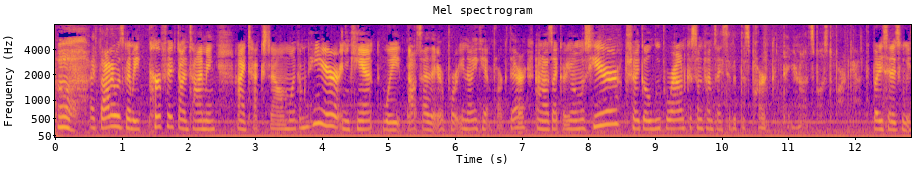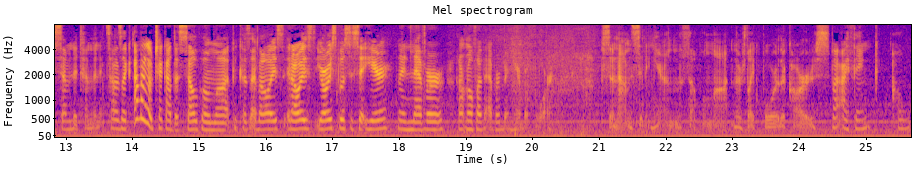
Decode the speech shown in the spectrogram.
I thought I was gonna be perfect on timing. And I texted him, I'm like, I'm here. And you can't wait outside the airport. You know, you can't park there. And I was like, are you almost here? Should I go loop around? Because sometimes I sit at this park that you're not supposed to park at. But he said it's gonna be seven to 10 minutes. So I was like, I'm gonna go check out the cell phone lot because I've always, it always, you're always supposed to sit here. And I never, I don't know if I've ever been here before. So now I'm sitting here on the cell phone lot and there's like four other cars. But I think I'll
